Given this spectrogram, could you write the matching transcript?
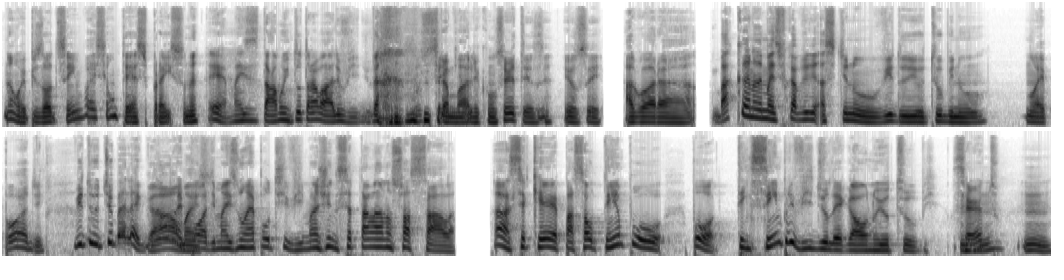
Não, o episódio 100 vai ser um teste para isso, né? É, mas dá muito trabalho o vídeo. Dá muito trabalho, com certeza. Eu sei. Agora, bacana, né? Mas ficar assistindo vídeo do YouTube no, no iPod? Vídeo do YouTube é que- legal, não, mas. pode, mas no Apple TV. Imagina, você tá lá na sua sala. Ah, você quer passar o tempo... Pô, tem sempre vídeo legal no YouTube, certo? Hum.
